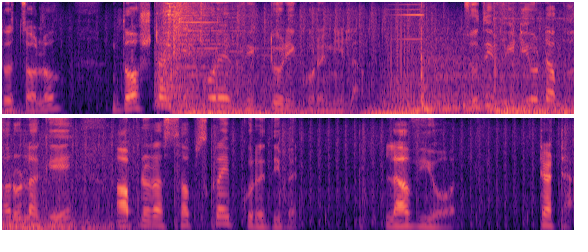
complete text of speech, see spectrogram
তো চলো, দশটা ক্লিক করে ভিক্টোরি করে নিলাম। যদি ভিডিওটা ভালো লাগে, আপনারা সাবস্ক্রাইব করে দিবেন। Love you all tata.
